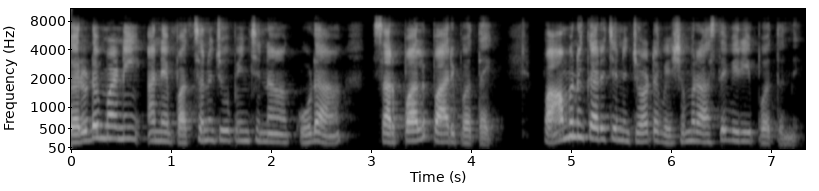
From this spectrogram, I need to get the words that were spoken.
గరుడమణి అనే పచ్చను చూపించినా కూడా సర్పాలు పారిపోతాయి. పామును కరిచిన చోట విషము రాస్తే విరిగిపోతుంది.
